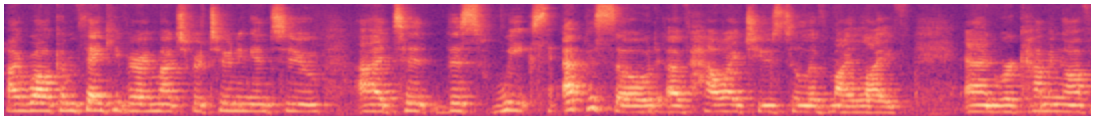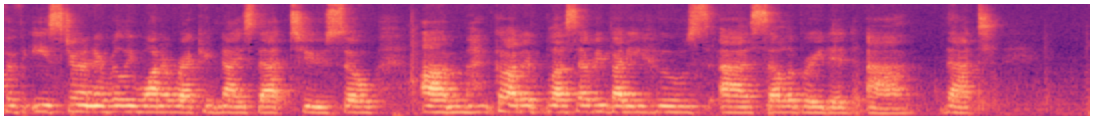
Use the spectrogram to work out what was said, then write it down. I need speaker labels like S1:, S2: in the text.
S1: Hi, welcome. Thank you very much for tuning into uh, to this week's episode of How I Choose to Live My Life. And we're coming off of Easter, and I really want to recognize that too. So, um, God bless everybody who's uh, celebrated uh, that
